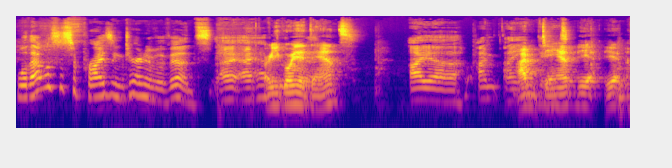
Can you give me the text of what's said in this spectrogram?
Well, that was a surprising turn of events. I, I have Are you going to dance? I uh, I'm I am I'm dancing. dan- Yeah, yeah.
